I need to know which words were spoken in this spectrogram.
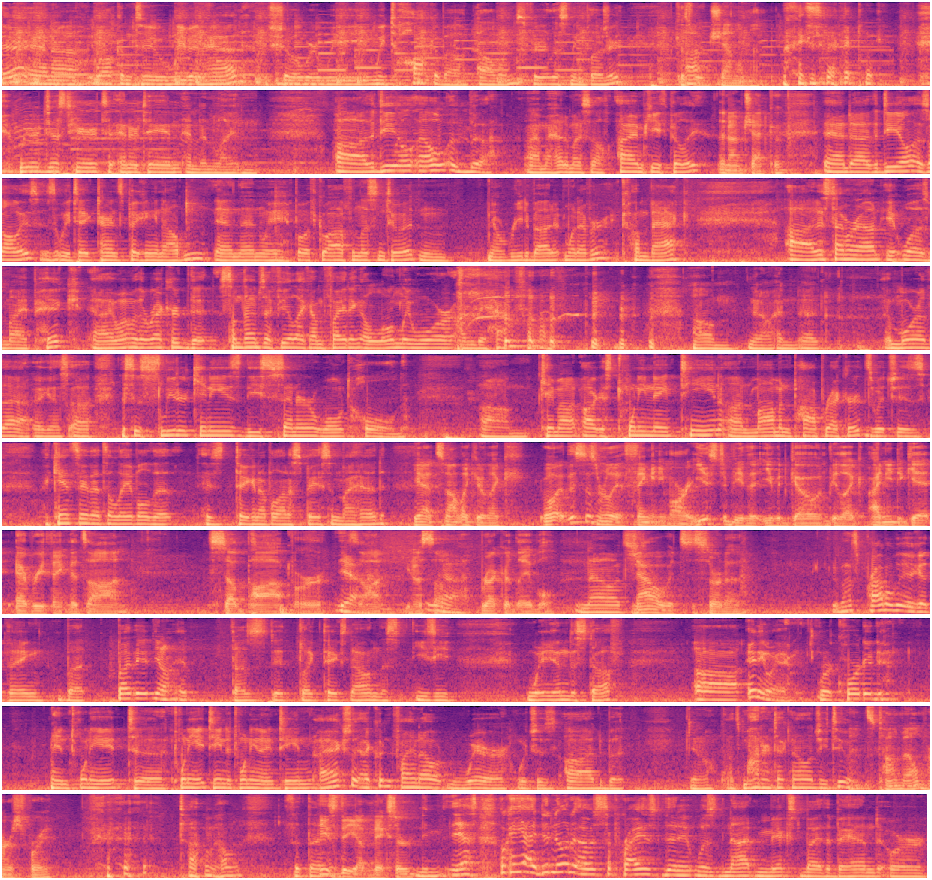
there, and uh, welcome to We've Been Had, a show where we we talk about albums for your listening pleasure. Because we're gentlemen. exactly. We are just here to entertain and enlighten. Uh, the deal. Oh, uh, I'm ahead of myself. I'm Keith Pilley, And I'm Chad Cook. and uh, the deal, as always, is that we take turns picking an album, and then we both go off and listen to it, and you know, read about it and whatever, and come back. Uh, this time around, it was my pick. I went with a record that sometimes I feel like I'm fighting a lonely war on behalf of. um, you know, and uh, more of that, I guess. Uh, this is Sleater Kinney's "The Center Won't Hold." Um, came out August 2019 on Mom and Pop Records, which is I can't say that's a label that is taking up a lot of space in my head. Yeah, it's not like you're like, well, this isn't really a thing anymore. It used to be that you would go and be like, I need to get everything that's on Sub Pop or Yeah. on, you know, some Yeah. record label. Now it's Now it's sort of, that's probably a good thing, but but it you know it does it like takes down this easy way into stuff. Uh, anyway, recorded in 28 to 2018 to 2019. I actually I couldn't find out where, which is odd, but you know that's modern technology too. it's Tom Elmhirst for you. Tom Elm, is that the He's the uh, mixer. yes? Okay, yeah, I did note. I was surprised that it was not mixed by the band or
